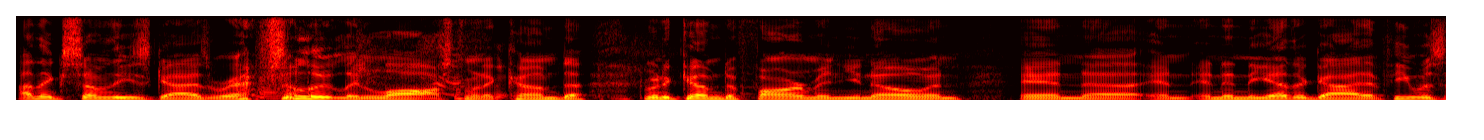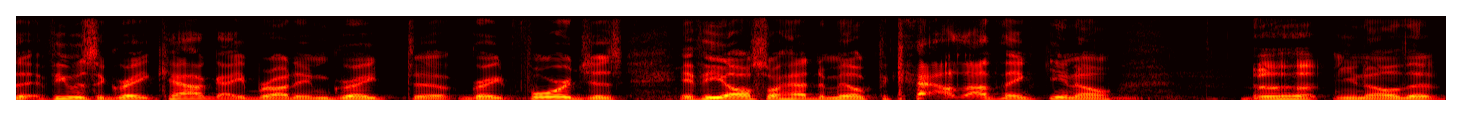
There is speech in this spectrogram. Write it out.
I think some of these guys were absolutely lost when it come to when it come to farming, you know, and and uh, and and then the other guy, if he was a, if he was a great cow guy, he brought in great uh, great forages. If he also had to milk the cows, I think you know. But you know that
